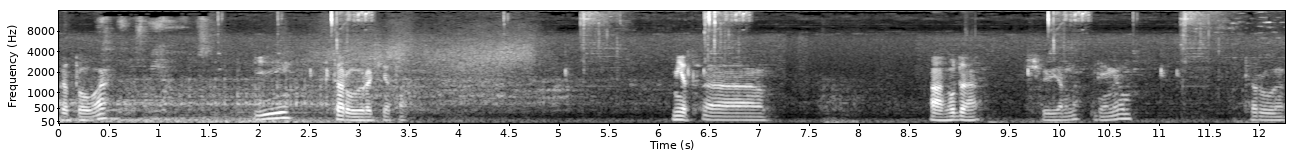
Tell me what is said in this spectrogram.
Готово. И вторую ракету. Нет. А, а ну да. Все верно. Премиум. Вторую.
